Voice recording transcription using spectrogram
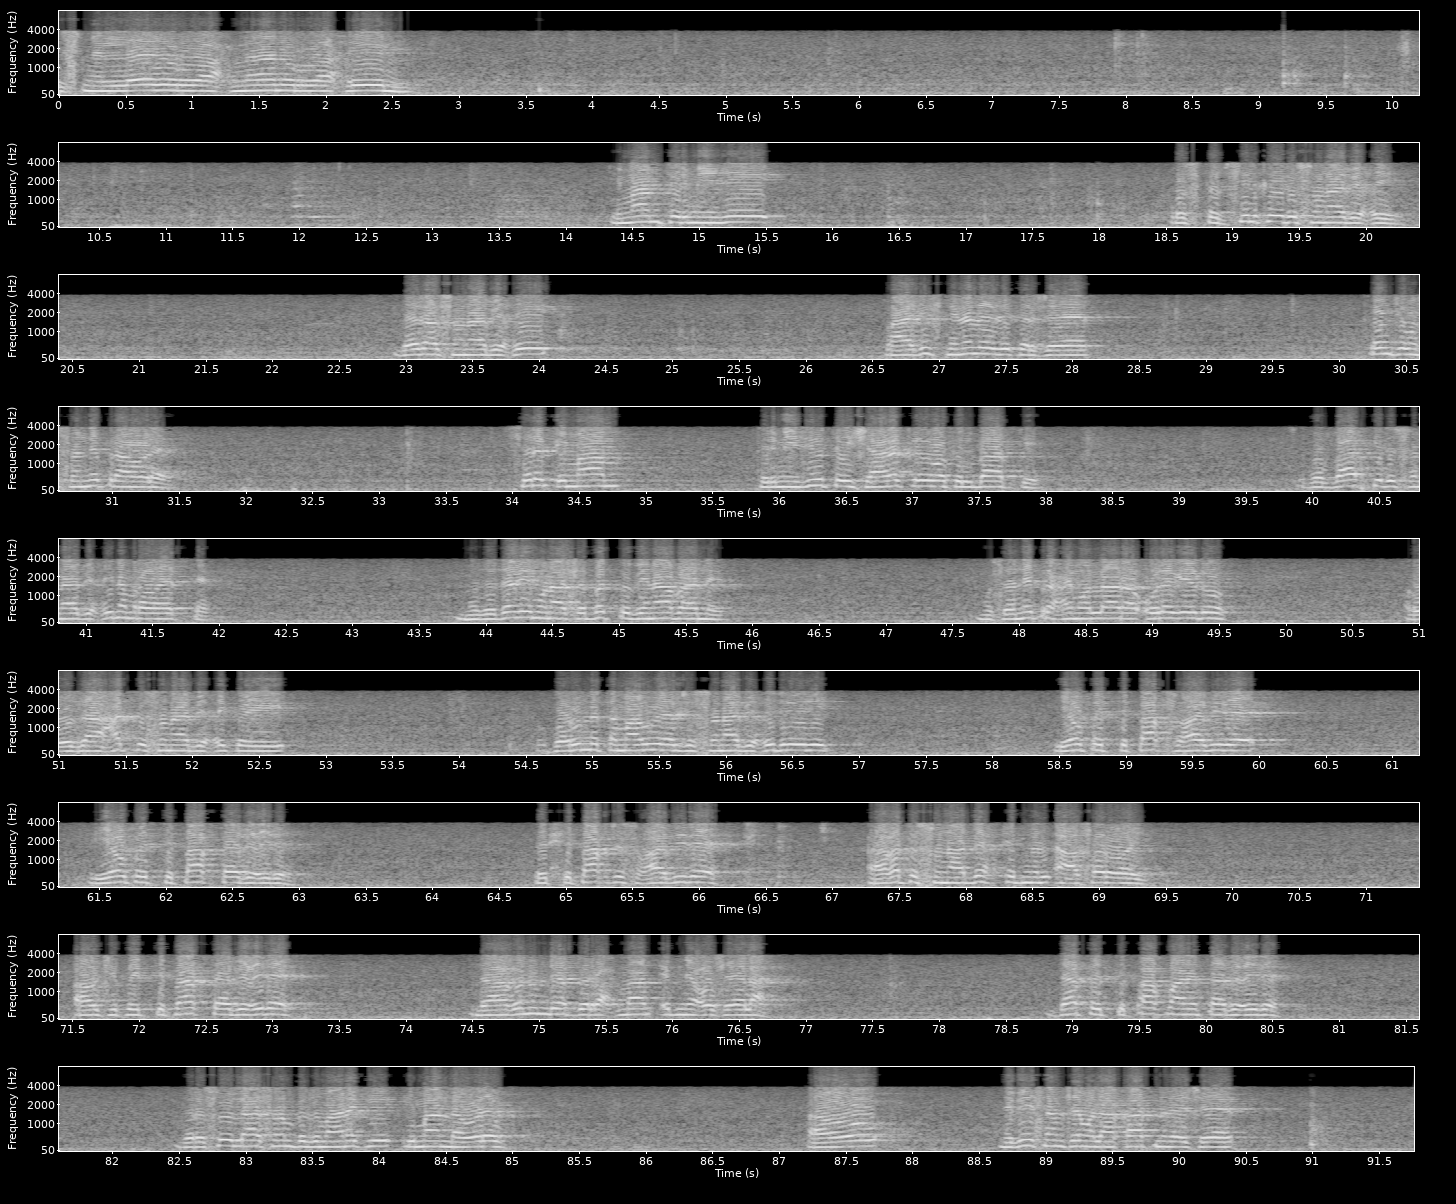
بسم الله الرحمن الرحيم امام ترمذی اوس تفصیل کوي د سنابحي دا سنابحي په حدیث کې نه ذکر شوی کوم چې مصنف راوړی صرف امام ترمذی ته اشاره کوي او په باب کې چې په باب کې د سنابحین هم روایت ده نو د دغه مناسبت په بنا باندې مصنف رحم الله را اولګېدو او زاحت سنابحی کوي پرونه تماوی ال سنابحی دی یو په اتفاق صحابي ده یو په اتفاق تابعي ده اتفاق چې صحابي ده هغه ته سنابح ابن الاعصر وای او چې په اتفاق تابعی ده دا غنم دی عبد الرحمن ابن عسيله دا په اتفاق باندې تابعی ده د رسول الله صلی الله علیه وسلم په زمانه کې ایمان نه وړو او نبی صلی الله علیه وسلم ملاقات نه لري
